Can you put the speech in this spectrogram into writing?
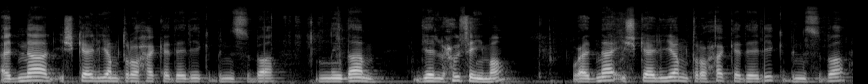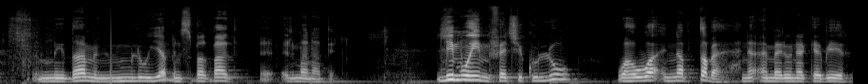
عندنا الإشكالية مطروحة كذلك بالنسبة للنظام ديال الحسيمة. وعندنا إشكالية مطروحة كذلك بالنسبة للنظام المملوية بالنسبة لبعض المناطق. اللي مهم في هادشي كله وهو إن بالطبع إحنا أملنا كبير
